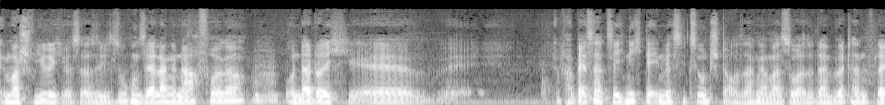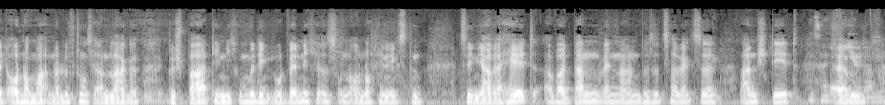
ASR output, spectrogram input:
immer schwierig ist. Also die suchen sehr lange Nachfolger und dadurch äh, verbessert sich nicht der Investitionsstau, sagen wir mal so. Also dann wird dann vielleicht auch nochmal an der Lüftungsanlage gespart, die nicht unbedingt notwendig ist und auch noch die nächsten zehn Jahre hält. Aber dann, wenn dann ein Besitzerwechsel ansteht, halt ähm, dann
